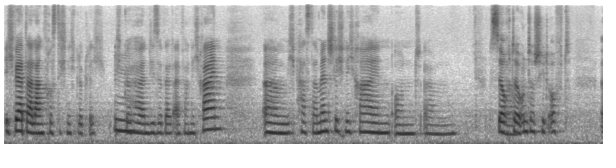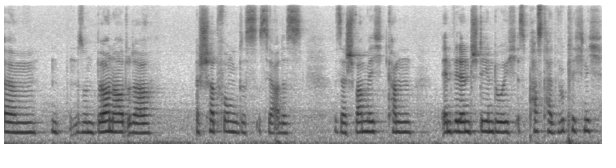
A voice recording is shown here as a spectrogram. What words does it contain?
ich werde da langfristig nicht glücklich. Ich Mhm. gehöre in diese Welt einfach nicht rein. Ähm, ich passe da menschlich nicht rein und ähm, Das ist ja auch Ja. der Unterschied oft ähm, so ein Burnout oder Erschöpfung, das ist ja alles sehr schwammig, kann entweder entstehen durch, es passt halt wirklich nicht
